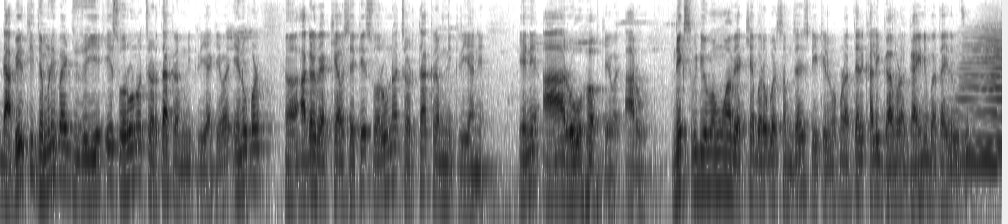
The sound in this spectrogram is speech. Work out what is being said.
ડાબેથી જમણી બાજુ જોઈએ, એ સ્વરોનો ચડતા ક્રમની ક્રિયા કહેવાય. એનું પણ આગળ વ્યાખ્યા આવશે કે સ્વરોના ચડતા ક્રમની ક્રિયાને એને આરોહ કહેવાય, આરોહ. નેક્સ્ટ વિડીયોમાં હું આ વ્યાખ્યા બરોબર સમજાવીશ ડિટેલમાં પણ અત્યારે ખાલી ગાયને બતાવી દઉં છું.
